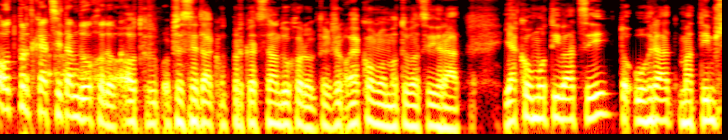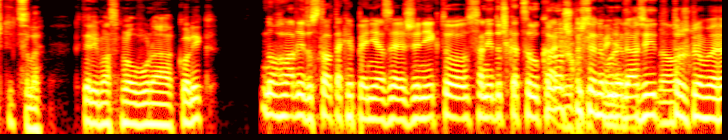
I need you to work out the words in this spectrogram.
Odprtkať si tam dôchodok. Od, přesně tak, odprkat si tam důchodok, takže o jakou má motivaci hrát? Jakou motivaci to uhrát má tým Štycle, který má smlouvu na kolik? No hlavne dostal také peniaze, že niekto sa nedočka celú kariéru. Trošku se nebude peniazí. dařit, No. trošku nebude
